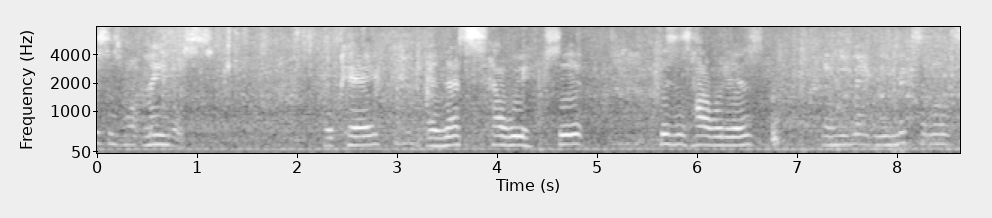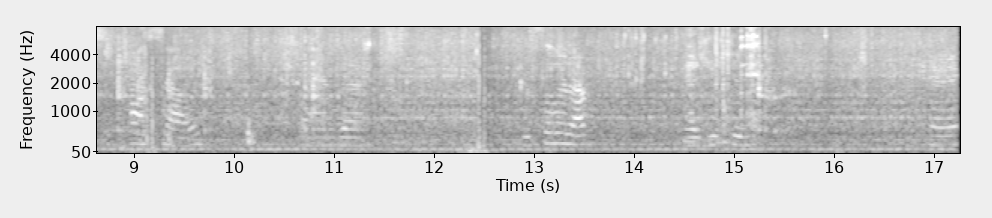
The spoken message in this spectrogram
This is what made us. Okay? And that's how we see it. This is how it is. And we make we mix a little tossed salad and uh, we fill it up as you see. Okay?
